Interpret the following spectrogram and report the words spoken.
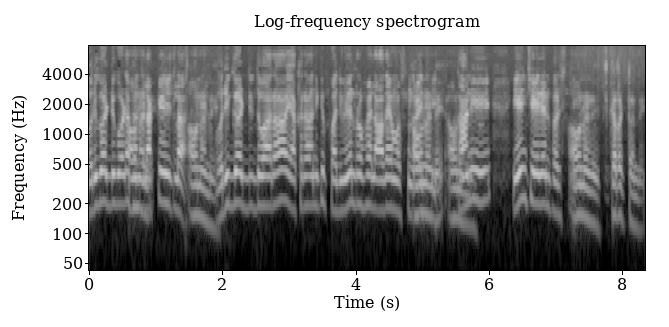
వరిగడ్డి కూడా లెక్క ఇట్లా. అవునండి. వరిగడ్డి ద్వారా ఎకరానికి పదివేల రూపాయల ఆదాయం వస్తుంది అవునండి. కానీ ఏం చేయలేని పరిస్థితి. అవునండి కరెక్ట్ అండి.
